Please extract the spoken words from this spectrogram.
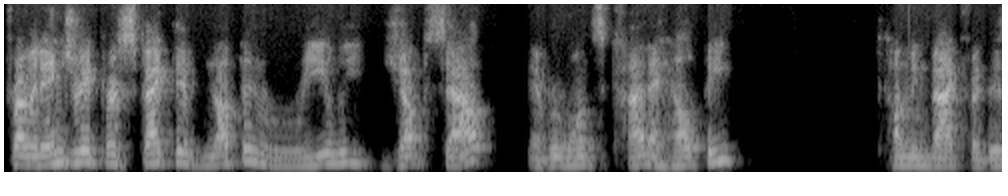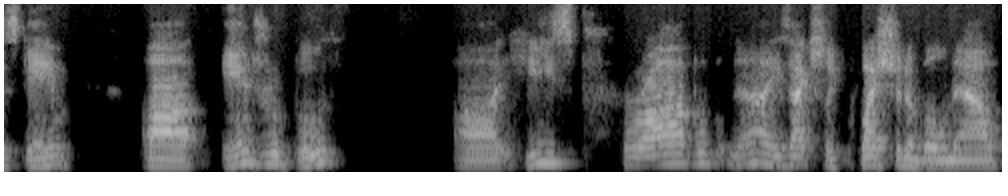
from an injury perspective, nothing really jumps out. Everyone's kind of healthy coming back for this game. Uh, Andrew Booth, uh, he's probably no, he's actually questionable now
